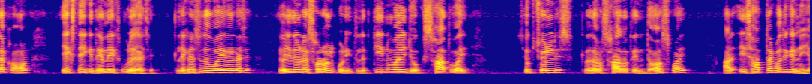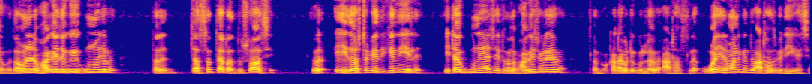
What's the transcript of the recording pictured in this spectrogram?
দেখো আমার এক্স নেই কিন্তু এখানে এক্স উড়ে গেছে। তাহলে এখানে শুধু ওয়াই হয়ে গেছে। এবার যদি আমরা সরল করি, তাহলে তিন ওয়াই যোগ সাত ওয়াই যোগ চল্লিশ, তাহলে দেখো সাত আর তিন দশ ওয়াই আর এই সাতটাকে ওদিকে নিয়ে যাব। তার মানে এটা ভাগে যোগে গুণ হয়ে যাবে। তাহলে চার সাথে আঠাশ দুশো আশি। এবার এই দশটাকে এদিকে নিয়ে এলে এটা গুণে আছে, এটা তাহলে ভাগে চলে যাবে। তাহলে কাটাকুটি করলে হবে আঠাশ। তাহলে ওয়াইয়ের মান কিন্তু আঠাশ বেরিয়ে গেছে।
